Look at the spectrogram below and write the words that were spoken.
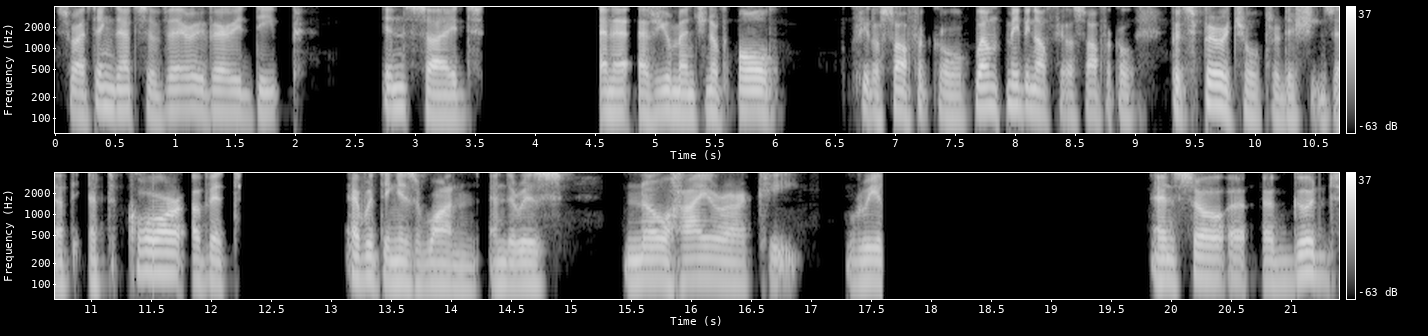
So I think that's a very, very deep insight. And as you mentioned, of all philosophical, well, maybe not philosophical, but spiritual traditions. At the, at the core of it, everything is one, and there is no hierarchy, really. And so, a, a good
